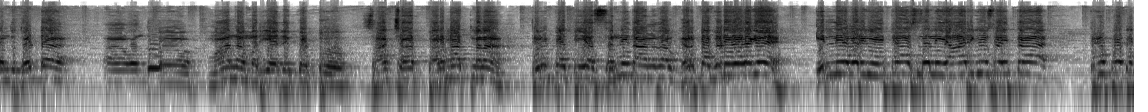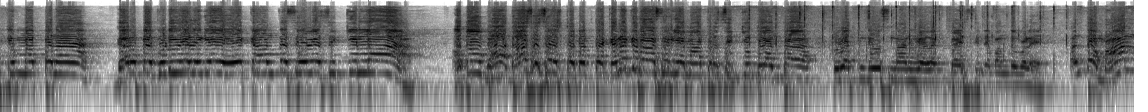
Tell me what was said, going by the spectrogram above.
ಒಂದು ದೊಡ್ಡ ಒಂದು ಮಾನ ಮರ್ಯಾದೆ ಕೊಟ್ಟು ಸಾಕ್ಷಾತ್ ಪರಮಾತ್ಮನ ತಿರುಪತಿಯ ಸನ್ನಿಧಾನದ ಗರ್ಭಗುಡಿಯೊಳಗೆ ಇಲ್ಲಿಯವರೆಗೂ ಇತಿಹಾಸದಲ್ಲಿ ಯಾರಿಗೂ ಸಹಿತ ತಿರುಪತಿ ತಿಮ್ಮಪ್ಪನ ಗರ್ಭಗುಡಿಯೊಳಗೆ ಏಕಾಂತ ಸೇವೆ ಸಿಕ್ಕಿಲ್ಲ. ಅದು ದಾಸಶ್ರೇಷ್ಠ ಭಕ್ತ ಕನಕದಾಸರಿಗೆ ಮಾತ್ರ ಸಿಕ್ಕಿದ್ದು ಅಂತ ಇವತ್ತಿನ ದಿವಸ ನಾನು ಹೇಳಕ್ ಬಯಸ್ತೀನಿ ಬಂಧುಗಳೇ. ಅಂತ ಮಾನ್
